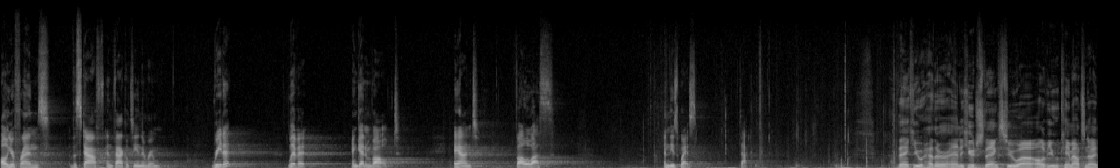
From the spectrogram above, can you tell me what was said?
all your friends, the staff, and faculty in the room. Read it, live it, and get involved. And follow us in these ways. Zach. Thank you, Heather, and a huge thanks to uh, all of you who came out tonight.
